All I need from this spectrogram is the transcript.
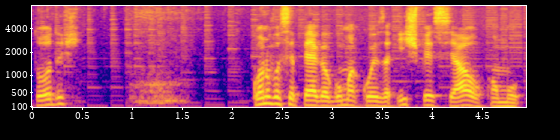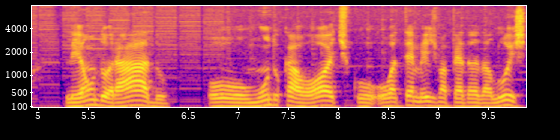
todas. Quando você pega alguma coisa especial, como Leão Dourado, ou Mundo Caótico, ou até mesmo a Pedra da Luz,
